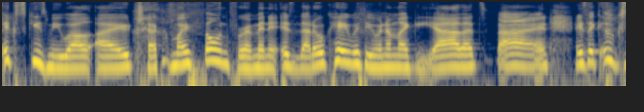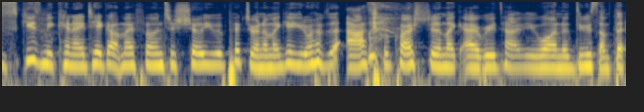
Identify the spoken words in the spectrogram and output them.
excuse me while I check my phone for a minute. Is that okay with you? And I'm like, yeah, that's fine. And he's like, oh, excuse me, can I take out my phone to show you a picture? And I'm like, yeah, you don't have to ask a question like every time you want to do something.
